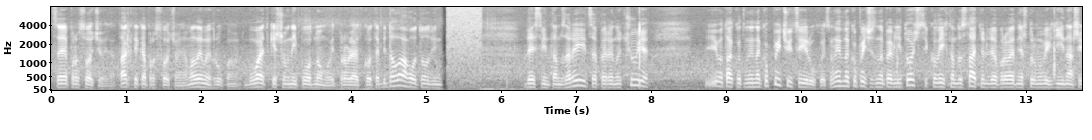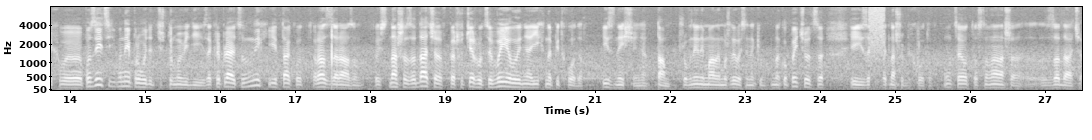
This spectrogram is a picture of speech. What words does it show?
Це просочування. Тактика просочування малими групами. Буває таке, що вони по одному відправляють кота бідолагу, от він десь він там зариється, переночує. І отак от вони накопичуються і рухаються. Вони накопичуються на певній точці, коли їх там достатньо для проведення штурмових дій наших е, позицій, вони проводять ті штурмові дії, закріпляються на них і так от раз за разом. Тобто наша задача в першу чергу це виявлення їх на підходах і знищення там, щоб вони не мали можливості накопичуватися і захопити нашу піхоту. Ну, це от основна наша задача.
